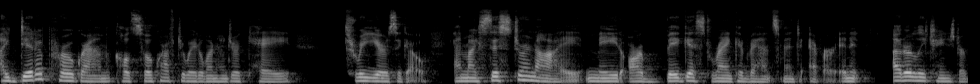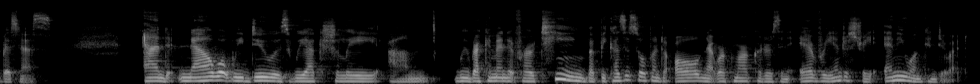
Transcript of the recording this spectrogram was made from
I did a program called Soulcraft Your Way to 100K three years ago, and my sister and I made our biggest rank advancement ever, and it utterly changed our business. And now what we do is we actually um, we recommend it for our team, but because it's open to all network marketers in every industry, anyone can do it.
